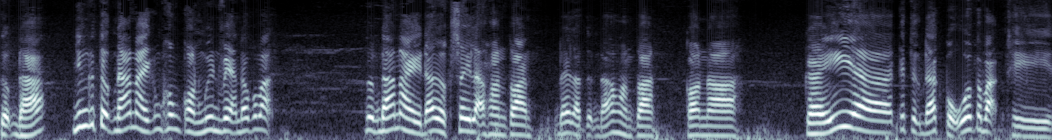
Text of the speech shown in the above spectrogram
tượng đá. Nhưng cái tượng đá này cũng không còn nguyên vẹn đâu các bạn. Tượng đá này đã được xây lại hoàn toàn. Đây là tượng đá hoàn toàn. Còn à, cái à, cái tượng đá cũ các bạn thì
